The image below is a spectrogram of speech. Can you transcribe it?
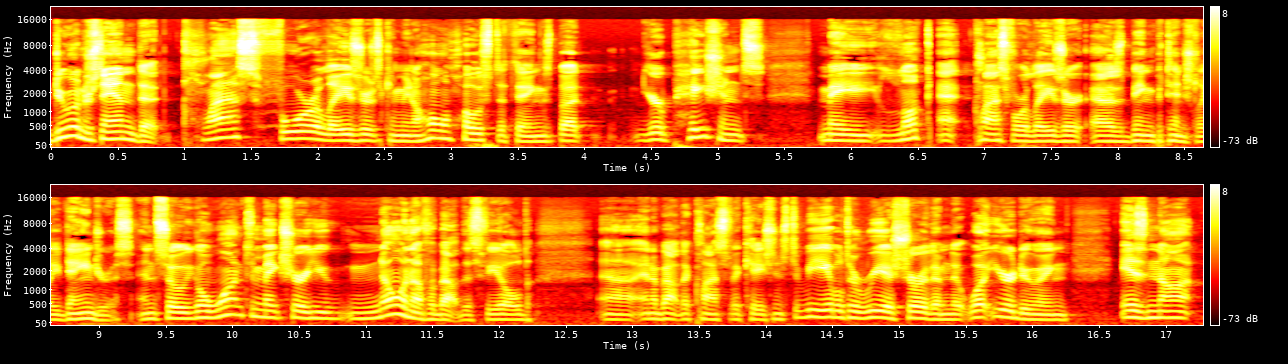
do understand that class 4 lasers can mean a whole host of things, but your patients may look at class 4 laser as being potentially dangerous. And so, you'll want to make sure you know enough about this field uh, and about the classifications to be able to reassure them that what you're doing is not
